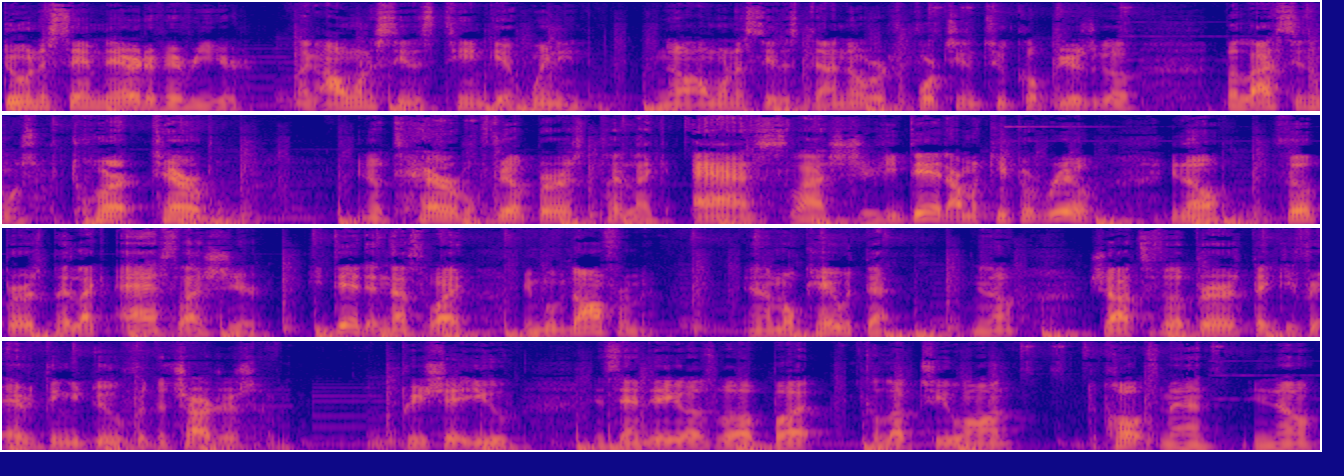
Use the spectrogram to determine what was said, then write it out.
doing the same narrative every year. Like I want to see this team get winning. You know, I want to see this. I know we're 14 and two a couple years ago, but last season was ter- terrible. You know, terrible. Philip Rivers played like ass last year. He did. I'm gonna keep it real. You know, Philip Rivers played like ass last year. He did, and that's why we moved on from him. And I'm okay with that. You know, shout out to Philip Rivers. Thank you for everything you do for the Chargers. Appreciate you in San Diego as well. But good luck to you on the Colts, man. You know,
